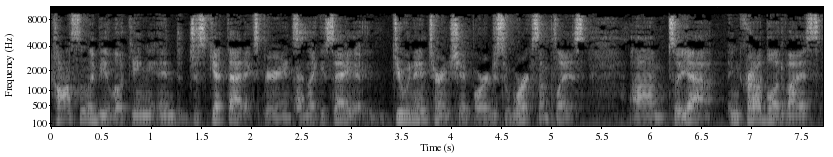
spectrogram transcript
constantly be looking and just get that experience and like you say do an internship or just work someplace Um, so yeah, incredible advice.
